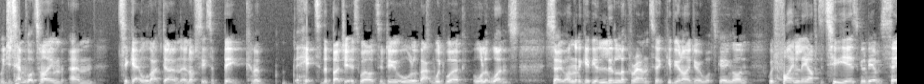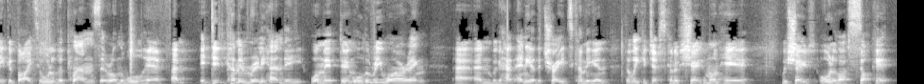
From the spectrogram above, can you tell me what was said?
We just haven't got time um, to get all that done, and obviously it's a big kind of hit to the budget as well to do all of that woodwork all at once. So I'm going to give you a little look around to give you an idea of what's going on. We're finally, after two years, going to be able to say goodbye to all of the plans that are on the wall here. Um, it did come in really handy when we're doing all the rewiring uh, and we had any other trades coming in that we could just kind of show them on here. We showed all of our socket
